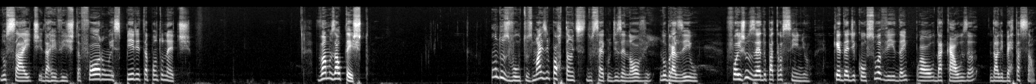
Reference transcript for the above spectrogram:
no site da revista Fórum Espírita.net. Vamos ao texto. Um dos vultos mais importantes do século XIX no Brasil foi José do Patrocínio, que dedicou sua vida em prol da causa da libertação.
